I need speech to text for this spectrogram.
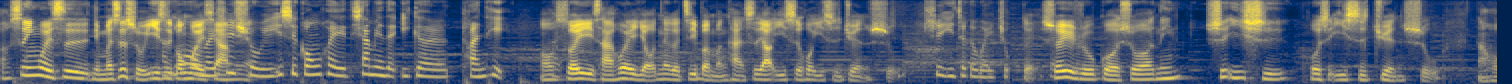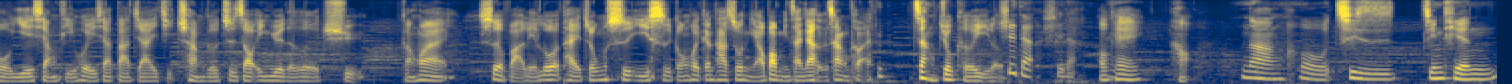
哦，是因为是你们是属于医师工会下面，我们是属于医师工会下面的一个团体哦，所以才会有那个基本门槛是要医师或医师眷属，是以这个为主。对，所以如果说您是医师或是医师眷属，然后也想体会一下大家一起唱歌、制造音乐的乐趣，赶快。设法联络台中市医师工会，跟他说你要报名参加合唱团，这样就可以了。是的，是的。OK，好。然后其实今天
